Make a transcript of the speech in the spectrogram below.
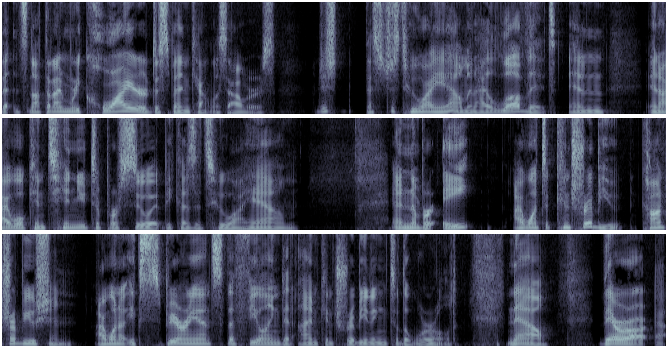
it's not that I'm required to spend countless hours. Just that's just who I am and I love it and and I will continue to pursue it because it's who I am. And number 8 I want to contribute, contribution. I want to experience the feeling that I'm contributing to the world. Now, there are uh,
